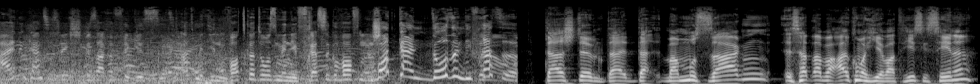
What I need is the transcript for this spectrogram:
eine ganz wichtige Sache vergisst. Sie hat mir die Wodka-Dose mir in die Fresse geworfen und ich Wodka in die Fresse. Das stimmt. Da, da, man muss sagen, es hat aber. Guck mal hier, warte, hier ist die Szene.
